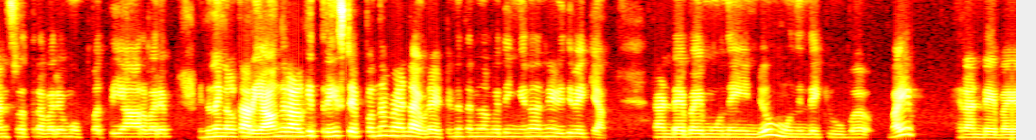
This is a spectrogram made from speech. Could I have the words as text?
ആൻസർ എത്ര വരും? മുപ്പത്തി ആറ് വരും. ഇത് നിങ്ങൾക്ക് അറിയാവുന്ന ഒരാൾക്ക് ഇത്രയും സ്റ്റെപ്പ് ഒന്നും വേണ്ട. ഇവിടെ എട്ടിന് തന്നെ നമുക്കിത് ഇങ്ങനെ തന്നെ എഴുതി വയ്ക്കാം രണ്ട് ബൈ മൂന്ന് ഇന്റു മൂന്നിന്റെ ക്യൂബ് ബൈ രണ്ട് ബൈ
